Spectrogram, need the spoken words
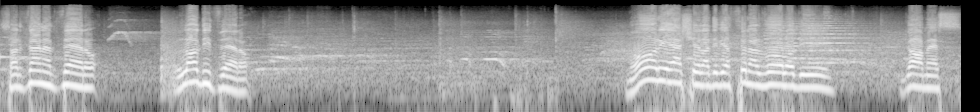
Sarzana 0 Lodi 0 non riesce la deviazione al volo di Gomez.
